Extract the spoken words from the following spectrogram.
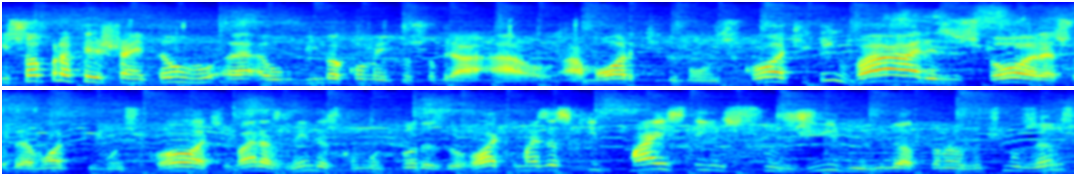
E só para fechar, então, é, o Bimba comentou sobre a, a, a morte do Bon Scott. Tem várias histórias sobre a morte do Bon Scott, várias lendas, como todas do rock, mas as que mais têm surgido e vindo à tona nos últimos anos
